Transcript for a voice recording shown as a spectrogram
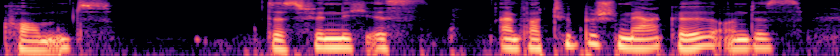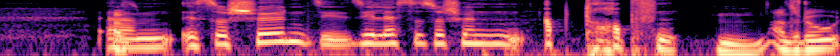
kommt. Das finde ich ist einfach typisch Merkel und es ähm, ist so schön, sie, sie lässt es so schön abtropfen. Hm, also du,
